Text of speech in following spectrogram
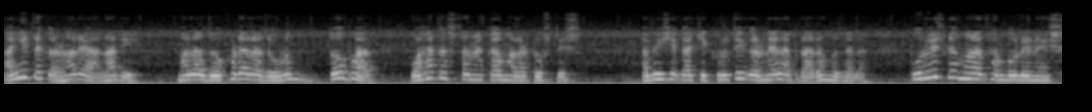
अहित करणारे अनादे मला जोखडाला जोडून तो भार वाहत असताना का मला टोचतेस? अभिषेकाची कृती करण्याला प्रारंभ झाला. पूर्वीच का मला थांबवले नाहीस?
